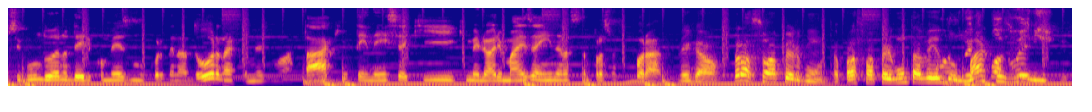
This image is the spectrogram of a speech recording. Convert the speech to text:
Segundo ano dele com o mesmo coordenador, né? Com o mesmo ataque. A tendência é que, que melhore mais ainda na próxima temporada. Legal. Próxima pergunta. A próxima pergunta veio boa do noite, Marcos Vinícius.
